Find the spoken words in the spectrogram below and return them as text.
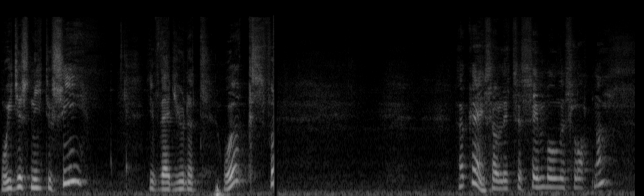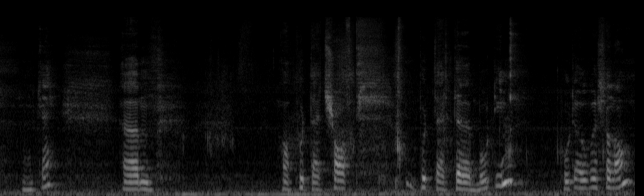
we just need to see if that unit works. Okay, so let's assemble this lot now. Okay, um, I'll put that shaft, put that uh, boot in, boot over so long.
